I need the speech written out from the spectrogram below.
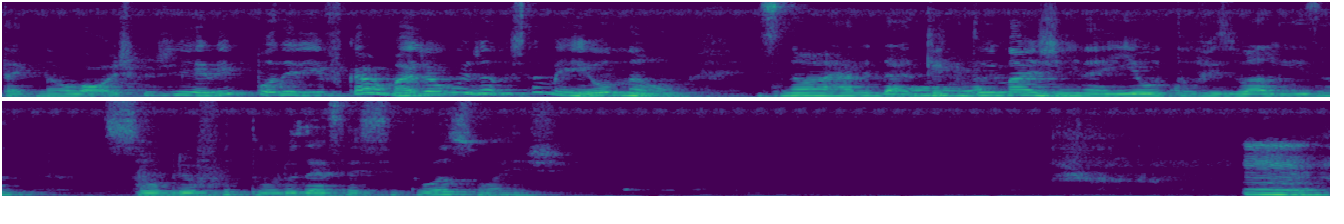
tecnológicos e ele poderia ficar mais de alguns anos também, ou não. Isso não é a realidade. O que é que tu imagina aí, ou tu visualiza sobre o futuro dessas situações? Hum.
